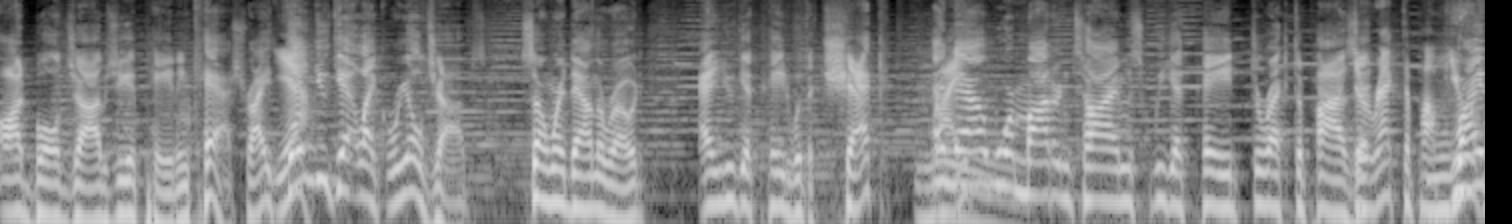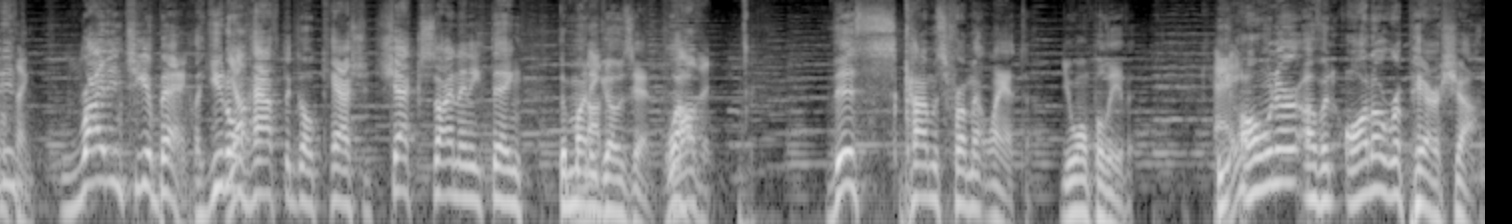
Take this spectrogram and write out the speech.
oddball jobs you get paid in cash, right? Yeah. Then you get like real jobs somewhere down the road, and you get paid with a check. Right. And now, more modern times, we get paid direct deposit. Direct deposit. right, in- right into your bank. Like you don't Yep. have to go cash a check, sign anything. The money Love goes in. Love it. This comes from Atlanta. You won't believe it. The owner of an auto repair shop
